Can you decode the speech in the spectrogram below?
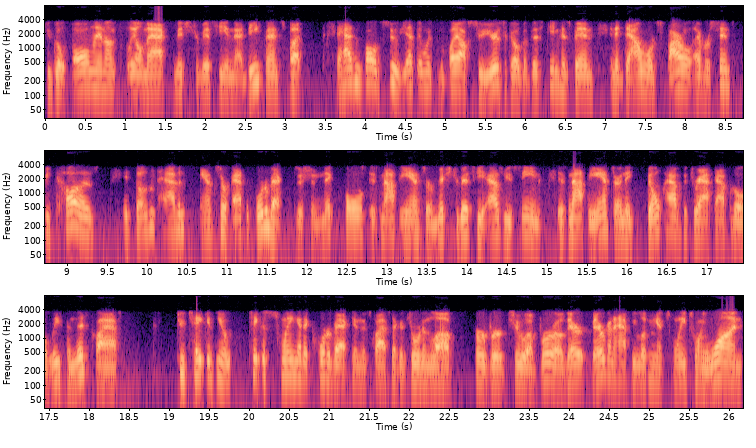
to go all in on Khalil Mack, Mitch Trubisky, and that defense, but it hasn't followed suit. yet. they went to the playoffs two years ago, but this team has been in a downward spiral ever since because it doesn't have an answer at the quarterback position. Nick Foles is not the answer. Mitch Trubisky, as we've seen, is not the answer, and they don't have the draft capital, at least in this class, to take it, you know, take a swing at a quarterback in this class like a Jordan Love, Herbert to a Burrow. They're they're going to have to be looking at 2021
